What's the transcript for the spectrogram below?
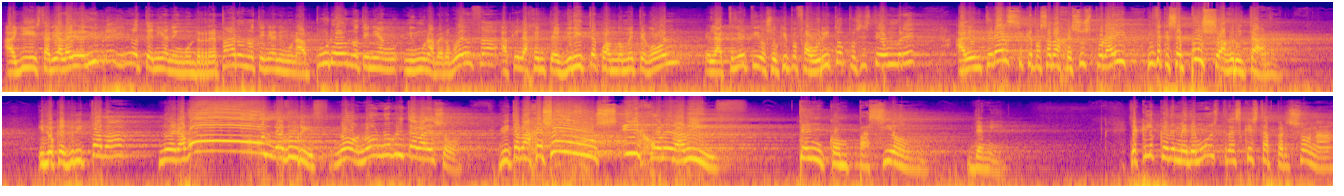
Allí estaría al aire libre y no tenía ningún reparo, no tenía ningún apuro, no tenía ninguna vergüenza. Aquí la gente grita cuando mete gol, el Atleti o su equipo favorito. Pues este hombre, al enterarse que pasaba Jesús por ahí, dice que se puso a gritar. Y lo que gritaba no era ¡Gol de Duriz! No, no, no gritaba eso. Gritaba Jesús, hijo de David, ten compasión de mí. Y aquí lo que me demuestra es que esta persona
